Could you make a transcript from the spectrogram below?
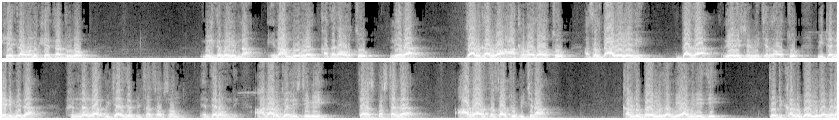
క్షేత్ర వన్ క్షేత్ర టూలో మిళితమై ఉన్న ఇనాం భూముల కథ కావచ్చు లేదా జాలకాలువ ఆక్రమణ కావచ్చు అసలు దారి లేని దగ రియల్ ఎస్టేట్ వెంచర్ కావచ్చు వీటన్నిటి మీద క్షుణ్ణంగా విచారణ జరిపించాల్సిన అవసరం ఎంతైనా ఉంది. ఆనాడు జర్నలిస్ట్ టీవీ చాలా స్పష్టంగా ఆధారతో సహా చూపించిన కళ్ళు బయలు గమ్మి అవినీతి తోటి కళ్ళు బయలు గమ్మిన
